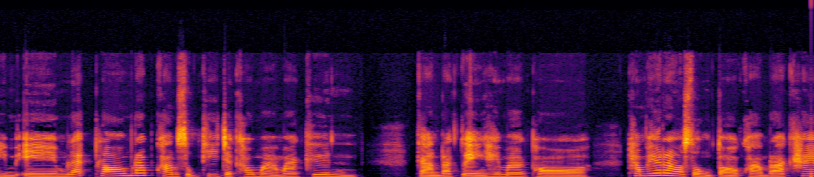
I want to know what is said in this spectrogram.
อิ่มเอม และพร้อมรับความสุขที่จะเข้ามามากขึ้น การรักตัวเองให้มากพอทำให้เราส่งต่อความรักให้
